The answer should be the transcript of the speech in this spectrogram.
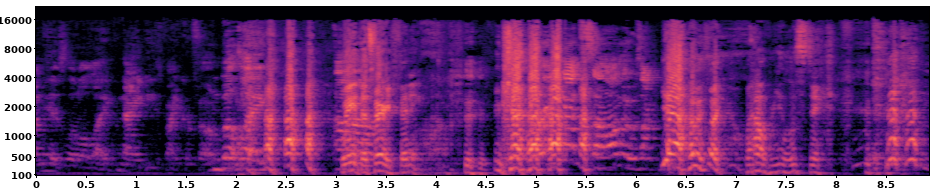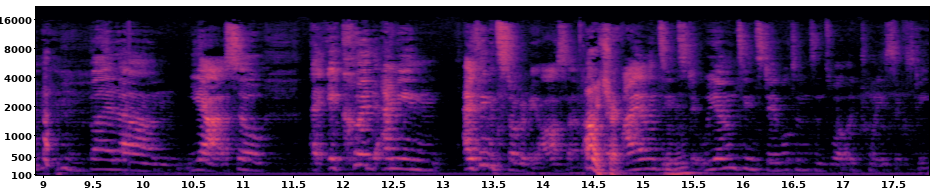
on his little like 90s microphone. But like Wait, that's um, very fitting. during that song, it was like yeah, I was like, "Wow, realistic." but um, yeah, so uh, it could. I mean, I think it's still gonna be awesome. Oh, I, sure. I haven't seen. Mhm. Sta- we haven't seen Stapleton since what, like 2016.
